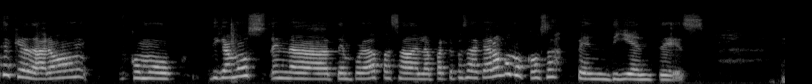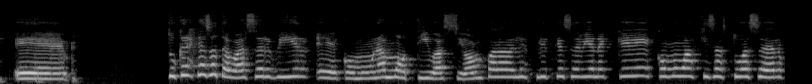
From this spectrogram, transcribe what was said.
que quedaron como, digamos, en la temporada pasada, en la parte pasada, quedaron como cosas pendientes. Eh, ¿Tú crees que eso te va a servir eh, como una motivación para el split que se viene? ¿Qué, ¿Cómo vas quizás tú a hacer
